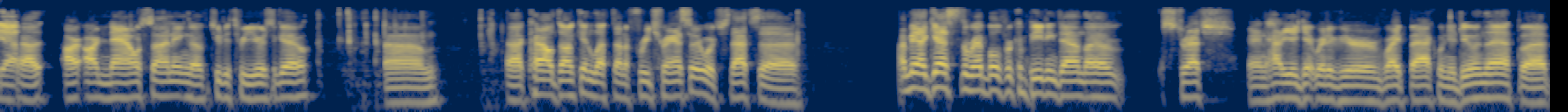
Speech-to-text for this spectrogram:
Yeah. Uh, our our now signing of two to three years ago. Um, uh, Kyle Duncan left on a free transfer, which that's a. I mean, I guess the Red Bulls were competing down the stretch, and how do you get rid of your right back when you're doing that? But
